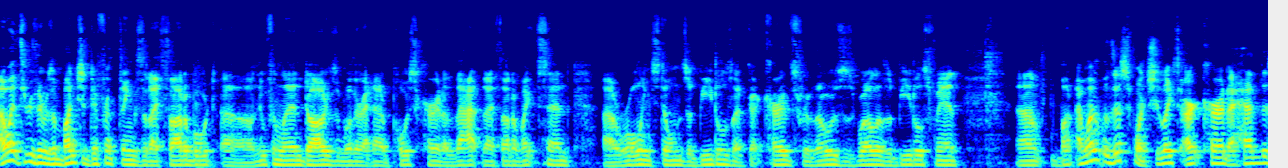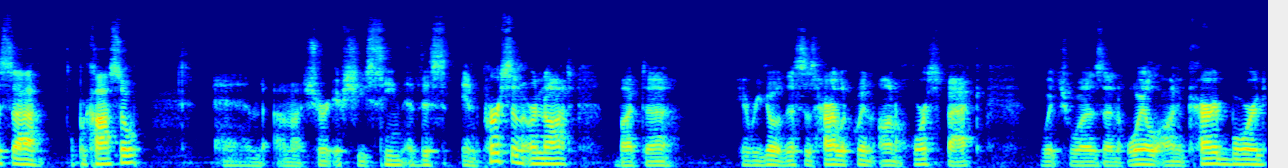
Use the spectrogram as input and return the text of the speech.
I went through, there was a bunch of different things that I thought about. Uh, Newfoundland dogs, whether I had a postcard of that that I thought I might send. Uh, Rolling Stones, the Beatles. I've got cards for those as well as a Beatles fan. Um, but I went with this one. She likes art card. I had this uh, Picasso. And I'm not sure if she's seen this in person or not. But uh, here we go. This is Harlequin on horseback, which was an oil on cardboard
